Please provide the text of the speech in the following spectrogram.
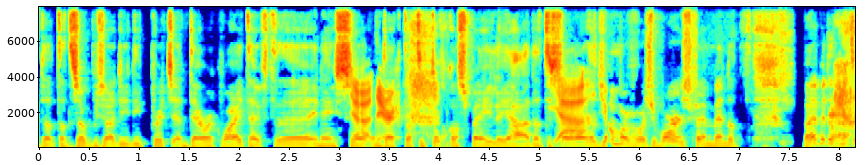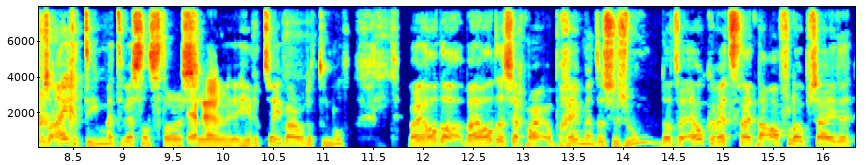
dat, dat is ook bizar. Die, die Pritchard en Derek White heeft uh, ineens ja, ontdekt Derek. dat hij toch kan spelen. Ja, dat is ja. altijd jammer voor als je Warriors fan bent. Dat, wij hebben dat met ons eigen team, met Westland Stars Heren 2 waren we dat toen nog. Wij hadden, wij hadden zeg maar op een gegeven moment een seizoen dat we elke wedstrijd na afloop zeiden...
